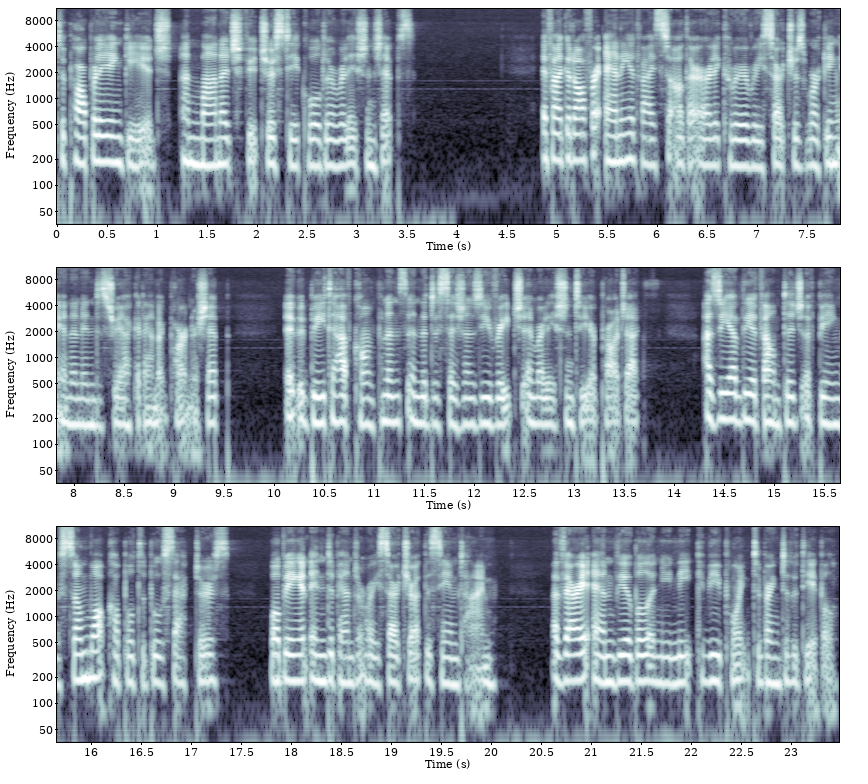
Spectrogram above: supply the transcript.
to properly engage and manage future stakeholder relationships. If I could offer any advice to other early career researchers working in an industry academic partnership, it would be to have confidence in the decisions you reach in relation to your projects, as you have the advantage of being somewhat coupled to both sectors while being an independent researcher at the same time, a very enviable and unique viewpoint to bring to the table.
